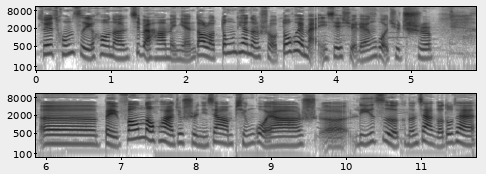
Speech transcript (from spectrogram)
所以从此以后呢，基本上每年到了冬天的时候，都会买一些雪莲果去吃。呃，北方的话，就是你像苹果呀，呃，梨子，可能价格都在，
